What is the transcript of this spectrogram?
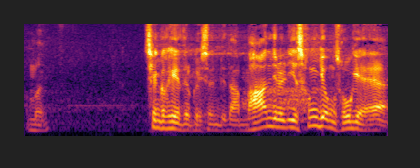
한번 생각해야 될 것이 있습니다. 만일 이 성경 속에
